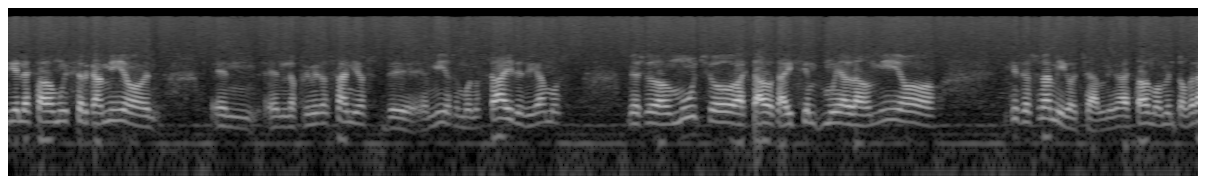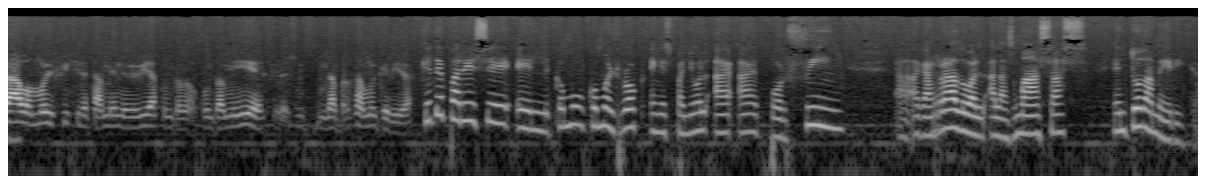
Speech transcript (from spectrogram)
y él ha estado muy cerca mío en, en, en los primeros años de míos en Buenos Aires, digamos. Me ha ayudado mucho, ha estado ahí siempre muy al lado mío. Yo, es un amigo Charlie, ha estado en momentos bravos, muy difíciles también de mi vida junto, junto a mí, es, es una persona muy querida. ¿Qué te parece el cómo, cómo el rock en español ha, ha por fin ha agarrado al- a, las masas en toda América?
